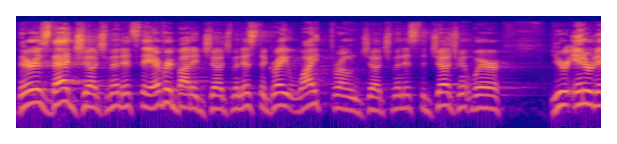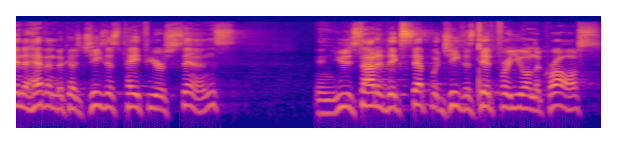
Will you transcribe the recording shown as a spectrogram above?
There is that judgment. It's the everybody judgment. It's the great white throne judgment. It's the judgment where you're entered into heaven because Jesus paid for your sins and you decided to accept what Jesus did for you on the cross.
